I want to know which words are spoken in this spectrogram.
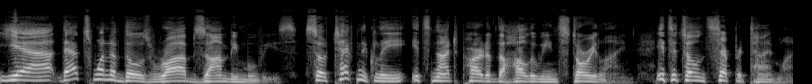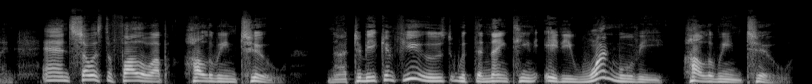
Yeah, that's one of those Rob Zombie movies. So technically, it's not part of the Halloween storyline. It's its own separate timeline. And so is the follow-up Halloween 2. Not to be confused with the 1981 movie Halloween 2.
